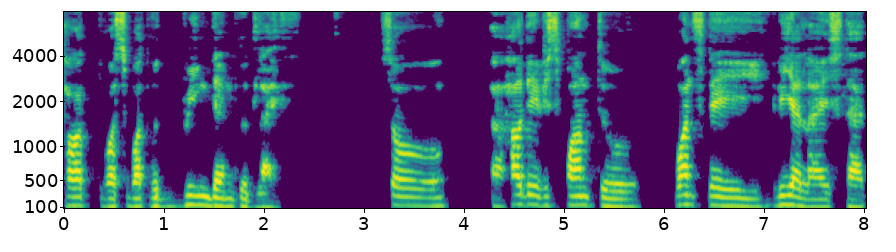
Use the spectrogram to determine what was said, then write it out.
thought was what would bring them good life. So, uh, how they respond to once they realize that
